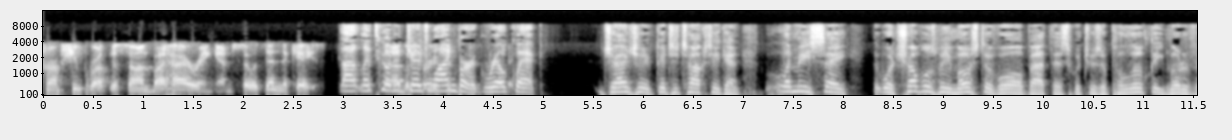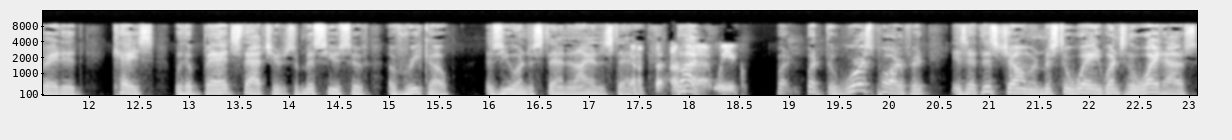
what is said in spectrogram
Trump, she brought this on by hiring him, so it's in the case. Uh, let's go to Uh, the Judge person- Weinberg real quick. Judge, uh, good to talk to you again. Let me say that what troubles me most of all about this, which was a politically motivated case with a bad statute, it's a misuse of, of RICO, as you understand and I understand. And it. on But that we agree. But but the worst part of it is that this gentleman, Mr. Wade, went to the White House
